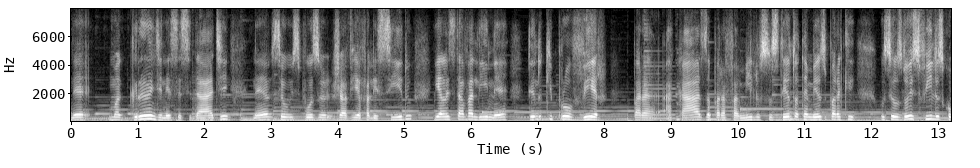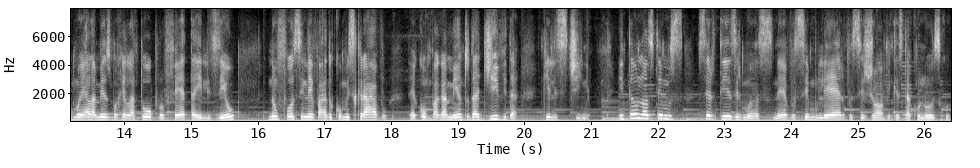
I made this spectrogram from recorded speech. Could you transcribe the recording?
né, uma grande necessidade, né? Seu esposo já havia falecido e ela estava ali, né, tendo que prover para a casa, para a família, o sustento até mesmo para que os seus dois filhos, como ela mesma relatou, o profeta Eliseu, não fossem levados como escravo, né, com pagamento da dívida que eles tinham. Então nós temos certeza, irmãs, né, você mulher, você jovem que está conosco,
